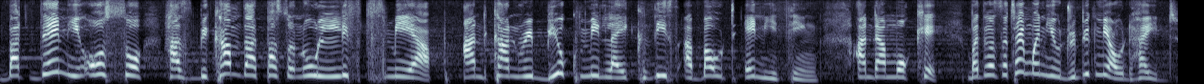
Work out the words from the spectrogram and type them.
but then he also has become that person who lifts me up and can rebuke me like this about anything, and I'm okay. But there was a time when he would rebuke me, I would hide.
